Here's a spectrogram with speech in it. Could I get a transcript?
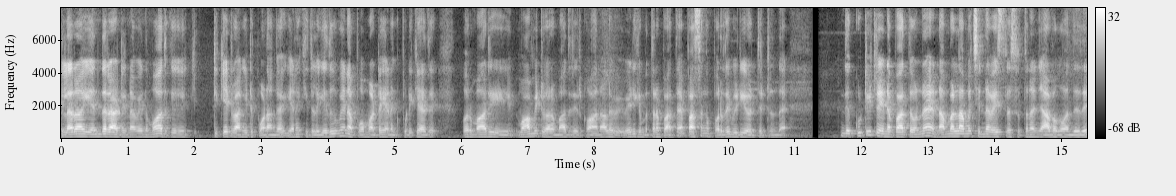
எல்லோரும் எந்த ராட்டினம் வேணுமோ அதுக்கு டிக்கெட் வாங்கிட்டு போனாங்க. எனக்கு இதில் எதுவுமே நான் போக மாட்டேன். எனக்கு பிடிக்காது. ஒரு மாதிரி வாமிட் வர மாதிரி இருக்கும். அதனால் வேடிக்கை மாத்திரம் பார்த்தேன். பசங்க போகிறத வீடியோ எடுத்துகிட்டு இருந்தேன். இந்த குட்டி ட்ரெயினை பார்த்தோன்னே நம்ம இல்லாமல் சின்ன வயசில் சுற்றின ஞாபகம் வந்தது.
